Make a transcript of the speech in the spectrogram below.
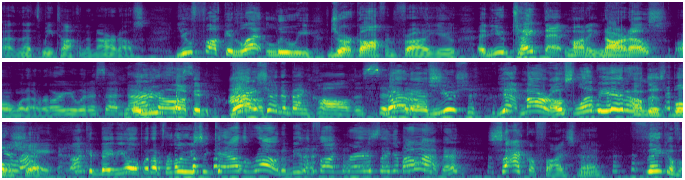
Uh, and that's me talking to Nardos. You fucking let Louis jerk off in front of you, and you take that money, Nardos, or whatever. Or you would have said, Or you Nardos, fucking- I should have been called there. Nardos. You should. Yeah, Nardos, let me in on this bullshit. right. I could maybe open up for Louis C.K. on the road and be the fucking greatest thing in my life, man. Sacrifice, man. Think of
